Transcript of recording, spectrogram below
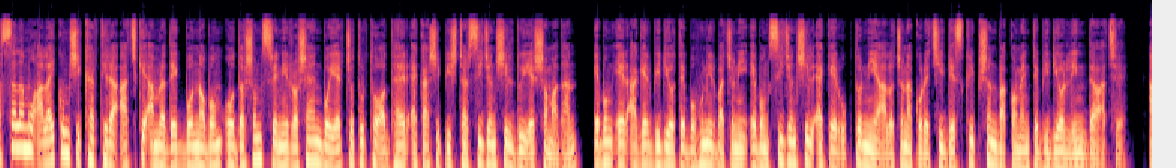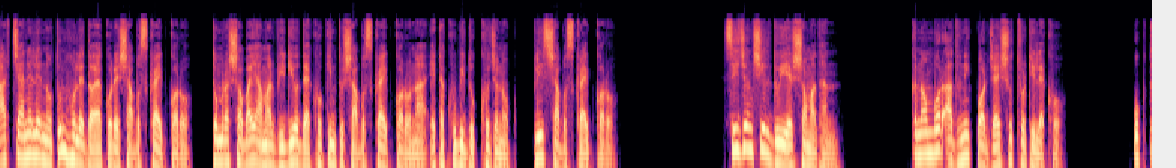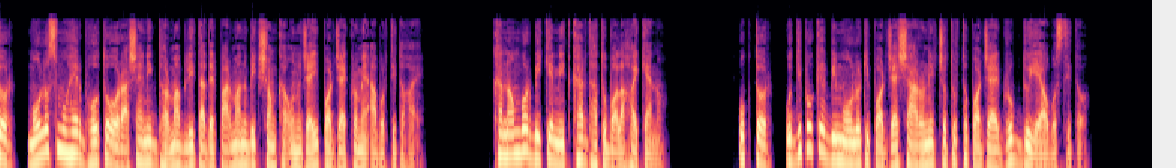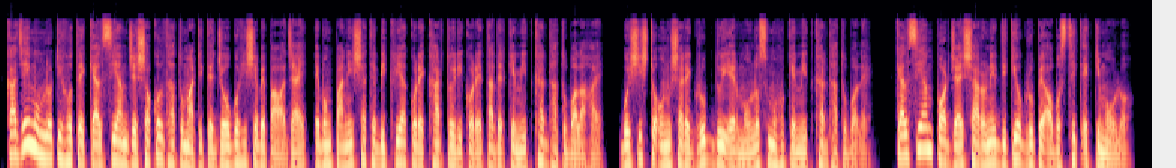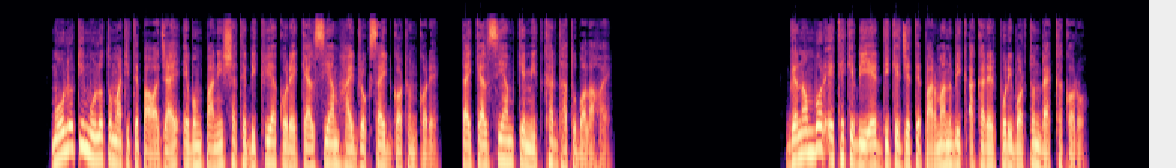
আসসালামু আলাইকুম শিক্ষার্থীরা, আজকে আমরা দেখব নবম ও দশম শ্রেণির রসায়ন বইয়ের চতুর্থ অধ্যায়ের একাশি পৃষ্ঠার সৃজনশীল দুই এর সমাধান এবং এর আগের ভিডিওতে বহুনির্বাচনী এবং সৃজনশীল এক এর উত্তর নিয়ে আলোচনা করেছি। ডেসক্রিপশন বা কমেন্টে ভিডিওর লিঙ্ক দেওয়া আছে। আর চ্যানেলে নতুন হলে দয়া করে সাবস্ক্রাইব করো। তোমরা সবাই আমার ভিডিও দেখো কিন্তু সাবস্ক্রাইব করো না, এটা খুবই দুঃখজনক। প্লিজ সাবস্ক্রাইব করো। সৃজনশীল দুই এর সমাধান। ক নম্বর আধুনিক পর্যায় সূত্রটি লেখো। উত্তর মৌলসমূহের ভৌত ও রাসায়নিক ধর্মাবলী তাদের পারমাণবিক সংখ্যা অনুযায়ী পর্যায়ক্রমে আবর্তিত হয়। খা নম্বর বিকে মিথ্যার ধাতু বলা হয় কেন? উত্তর উদ্দীপকের বি মৌলটি পর্যায় সারণীর চতুর্থ পর্যায়ের গ্রুপ দুইয়ে অবস্থিত। কাজেই মৌলটি হতে ক্যালসিয়াম যে সকল ধাতু মাটিতে যৌগ হিসেবে পাওয়া যায় এবং পানির সাথে বিক্রিয়া করে ক্ষার তৈরি করে তাদেরকে মিথ্যার ধাতু বলা হয়। বৈশিষ্ট্য অনুসারে গ্রুপ দুই এর মৌলসমূহকে মিথ্যার ধাতু বলে। ক্যালসিয়াম পর্যায় সারণীর দ্বিতীয় গ্রুপে অবস্থিত একটি মৌল। মৌলটি মূলত মাটিতে পাওয়া যায় এবং পানির সাথে বিক্রিয়া করে ক্যালসিয়াম হাইড্রোক্সাইড গঠন করে, তাই ক্যালসিয়ামকে মিথ্যার ধাতু বলা হয়। গ নম্বর এ থেকে বি এর দিকে যেতে পারমাণবিক আকারের পরিবর্তন ব্যাখ্যা করো।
